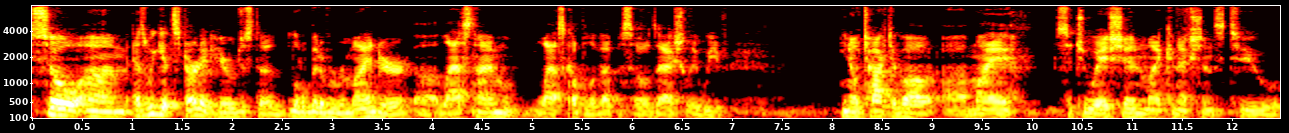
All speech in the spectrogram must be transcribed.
So, um, as we get started here, just a little bit of a reminder. last time, last couple of episodes, actually, we've, you know, talked about my situation, my connections to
